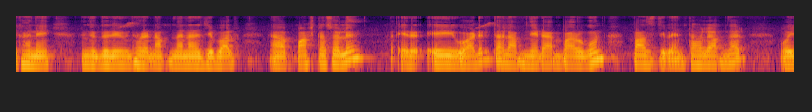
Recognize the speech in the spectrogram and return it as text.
এখানে, যদি ধরেন আপনার এনার্জি বাল্ব পাঁচটা চলে, এর, এই ওয়ার্ডের, তাহলে আপনি এটা বারো গুণ পাঁচ দিবেন। তাহলে আপনার ওই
